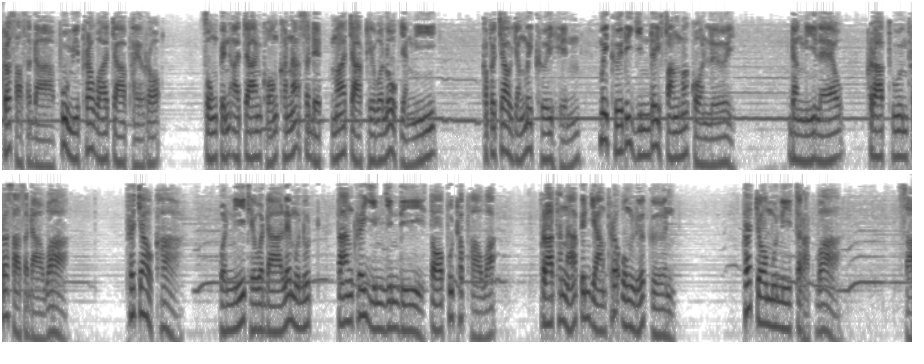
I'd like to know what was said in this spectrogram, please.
พระศาสดาผู้มีพระวาจาไพเราะ ทรงเป็นอาจารย์ของคณะเสด็จมาจากเทวโลกอย่างนี้ข้าพเจ้ายังไม่เคยเห็น ไม่เคยได้ยินได้ฟังมาก่อนเลย ดังนี้แล้ว กราบทูลพระศาสดาว่า พระเจ้าข้าวันนี้เทวดาและมนุษย์ต่างกระยิมยินดีต่อพุทธภาวะ ปรารถนาเป็นอย่างพระองค์เหลือเกิน พระจอมุนีตรัสว่า สา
